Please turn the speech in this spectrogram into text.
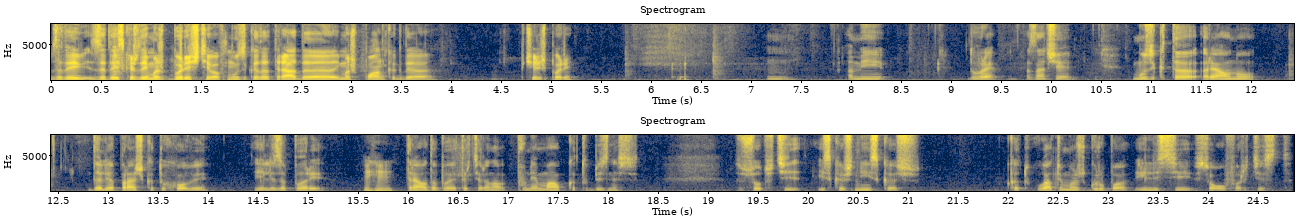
за, да, за да искаш да имаш бъдеще в музиката, трябва да имаш план как да печелиш пари. М, Ами, добре. Значи, музиката реално, дали я правиш като хоби или за пари, Мгм. трябва да бъде третирана поне малко като бизнес. Защото ти искаш, не искаш, като когато имаш група или си солов артист,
